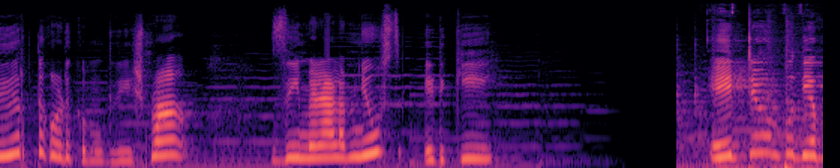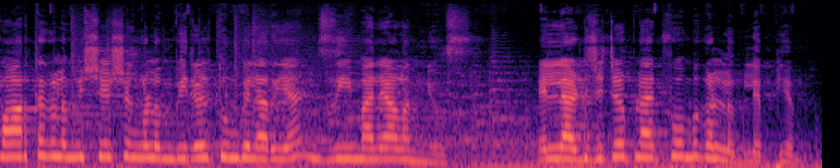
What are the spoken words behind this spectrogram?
തീർത്തു കൊടുക്കും ഗ്രീഷ്മ. സി മലയാളം ന്യൂസ് ഇടുക്കി. ഏറ്റവും പുതിയ വാർത്തകളും വിശേഷങ്ങളും വിരൽ തുമ്പിലറിയാൻ സി മലയാളം ന്യൂസ്. എല്ലാ ഡിജിറ്റൽ പ്ലാറ്റ്ഫോമുകളിലും ലഭ്യം.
